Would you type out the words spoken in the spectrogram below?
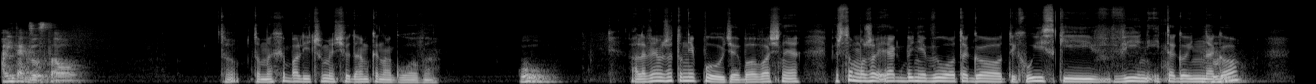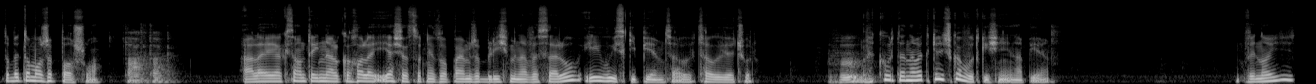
a i tak zostało. To, my chyba liczymy siódemkę na głowę. U. Ale wiem, że to nie pójdzie, bo właśnie, wiesz co, może jakby nie było tego, tych whisky, win i tego innego, hmm. to by to może poszło. Tak, tak. Ale jak są te inne alkohole, ja się ostatnio złapałem, że byliśmy na weselu i whisky piłem cały, cały wieczór. Mhm. Kurde, nawet kieliszka wódki się nie napiłem. No i,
